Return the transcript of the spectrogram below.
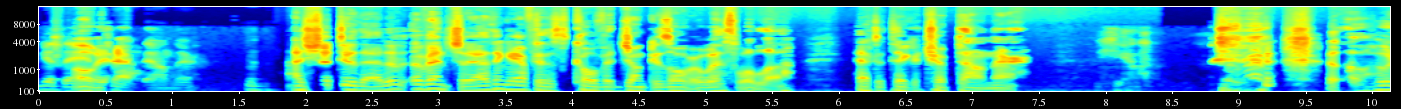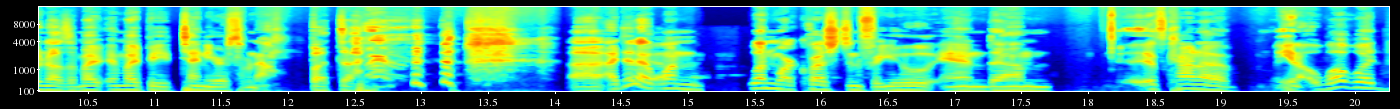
Get the oh, Amtrak yeah. down there. I should do that eventually. I think after this COVID junk is over with, we'll uh, have to take a trip down there. Yeah. who knows? It might it might be ten years from now. But uh, uh, I did have yeah. one one more question for you, and um, it's kind of you know what would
